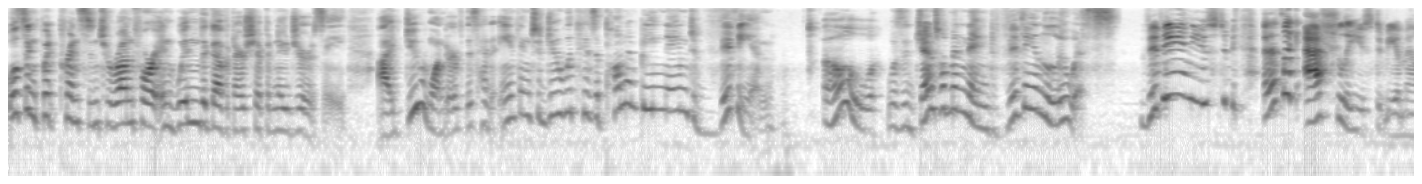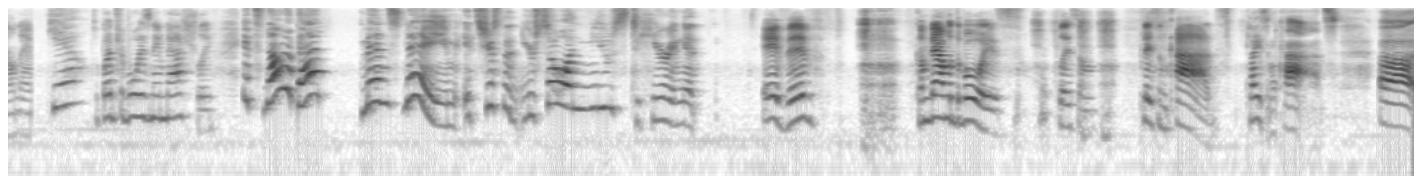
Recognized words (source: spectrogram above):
Wilson quit Princeton to run for and win the governorship in New Jersey. I do wonder if this had anything to do with his opponent being named Vivian. oh, Was a gentleman named Vivian Lewis. Vivian used to be. and That's like Ashley used to be a male name. Yeah, A bunch of boys named Ashley. it's not a bad man's name. It's just that you're so unused to hearing it. Hey, Viv, come down with the boys. Play some, play some cards. Play some cards. Uh,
